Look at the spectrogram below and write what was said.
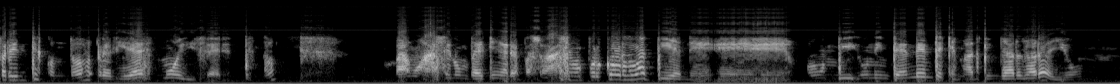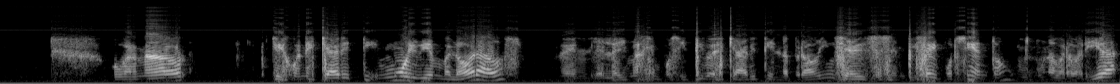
frentes con dos realidades muy diferentes, ¿no? vamos a hacer un pequeño repaso. Hacemos por Córdoba, tiene eh, un, intendente que es Martín Gardora y un gobernador que es Juan Schiaretti, muy bien valorados. la imagen positiva de Schiaretti en la provincia es 66%, una barbaridad.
